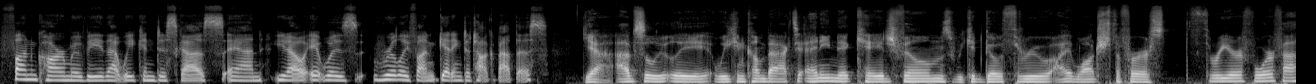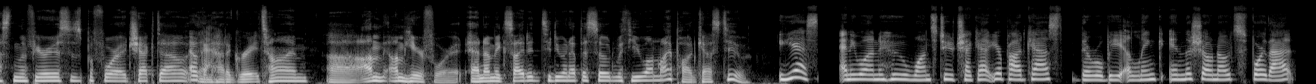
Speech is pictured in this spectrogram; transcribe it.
fun car movie that we can discuss. And, you know, it was really fun getting to talk about this. Yeah, absolutely. We can come back to any Nick Cage films. We could go through. I watched the first three or four Fast and the Furiouses before I checked out okay. and had a great time. Uh, I'm I'm here for it, and I'm excited to do an episode with you on my podcast too. Yes, anyone who wants to check out your podcast, there will be a link in the show notes for that.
